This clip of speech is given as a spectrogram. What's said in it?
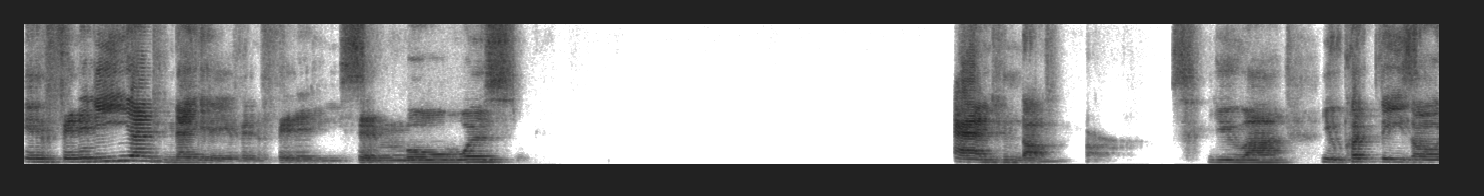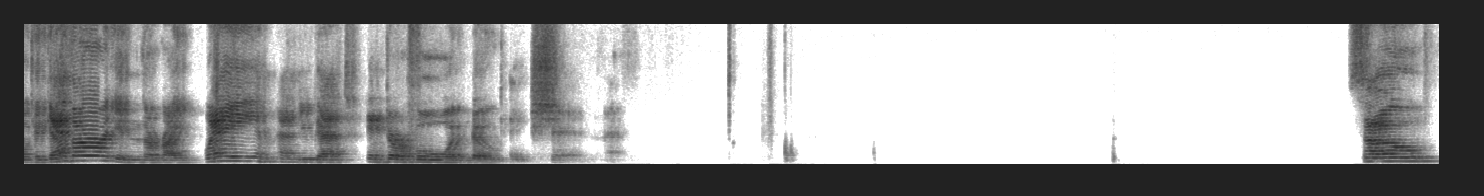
infinity and negative infinity symbols, and numbers. You uh, you put these all together in the right way, and you get interval notation. So,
